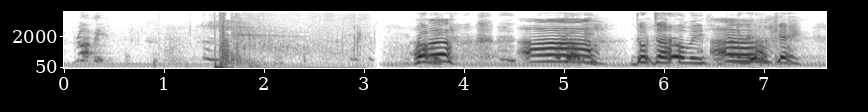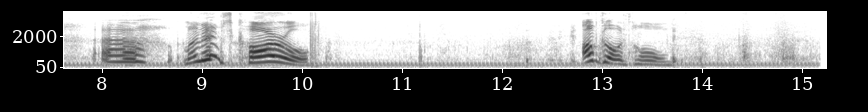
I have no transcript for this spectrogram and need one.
Robbie! Robbie! Robbie! Ah! Don't die on me. You're gonna be ah! okay. Uh, my name's Carl. I'm going home.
